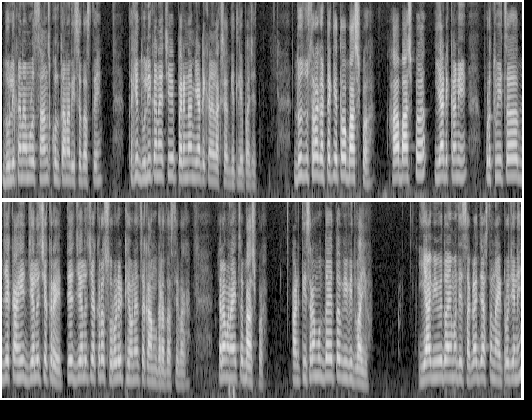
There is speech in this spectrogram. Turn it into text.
धुलिकणामुळं सांज खुलताना दिसत असते. तर हे धुलिकणाचे परिणाम या ठिकाणी लक्षात घेतले पाहिजेत. जो दुसरा घटक येतो बाष्प. हा बाष्प या ठिकाणी पृथ्वीचं जे काही जलचक्र आहे ते जलचक्र सुरळीत ठेवण्याचं काम करत असते बघा. याला म्हणायचं बाष्प. आणि तिसरा मुद्दा येतो विविध वायू. या विविध वायूमध्ये सगळ्यात जास्त नायट्रोजन आहे.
